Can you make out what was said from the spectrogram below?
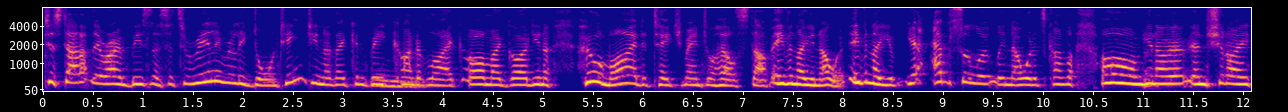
to start up their own business it's really really daunting. You know they can be mm. kind of like oh my god you know who am i to teach mental health stuff? Even though you know it even though you you absolutely know it it's kind of like oh you know and should i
